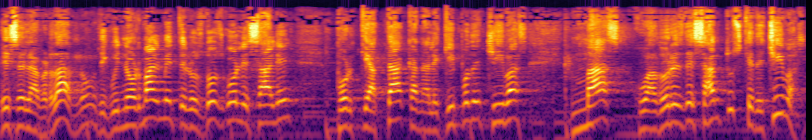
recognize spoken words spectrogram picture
Esa es la verdad, ¿no? Digo, y normalmente los dos goles salen porque atacan al equipo de Chivas más jugadores de Santos que de Chivas.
